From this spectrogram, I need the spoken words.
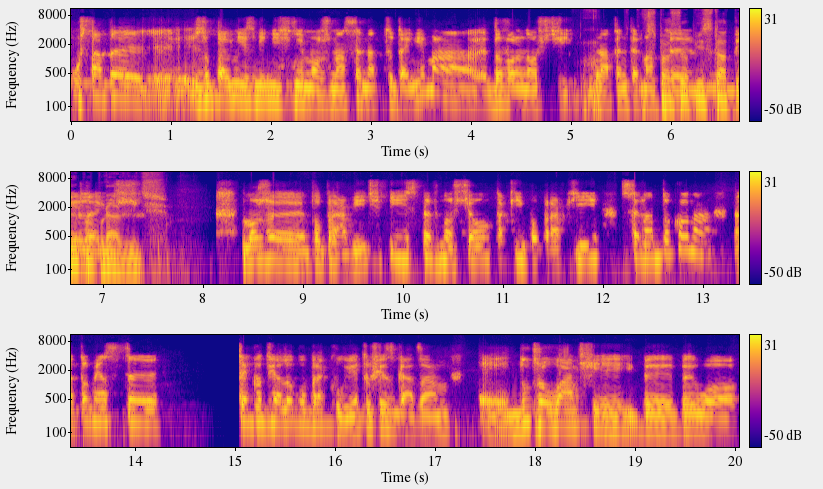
Ustawy zupełnie zmienić nie można. Senat tutaj nie ma dowolności na ten temat. W sposób istotny poprawić. Już może poprawić i z pewnością takiej poprawki Senat dokona. Natomiast e, tego dialogu brakuje, tu się zgadzam. E, dużo łatwiej by było,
